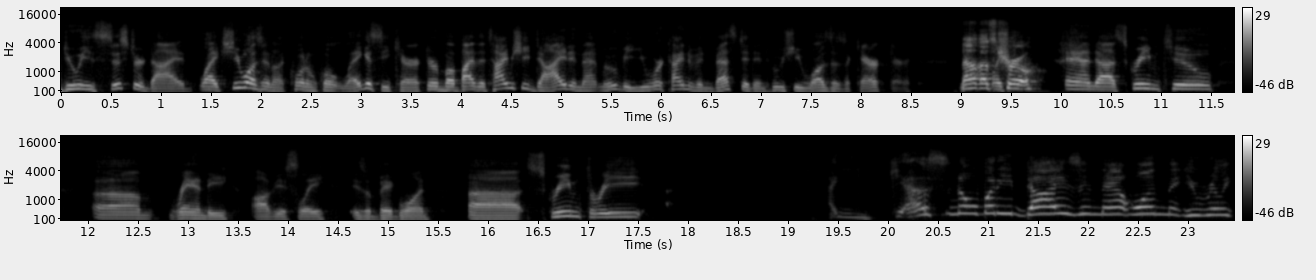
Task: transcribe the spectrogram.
Dewey's sister died. Like she wasn't a quote unquote legacy character, but by the time she died in that movie, you were kind of invested in who she was as a character. No, that's Like- true. And uh Scream 2, um, Randy obviously is a big one. Uh Scream 3, I guess nobody dies in that one that you really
